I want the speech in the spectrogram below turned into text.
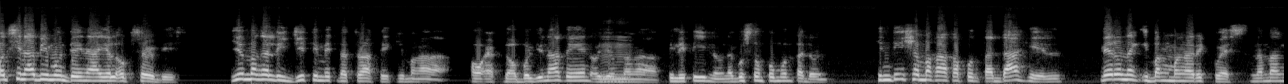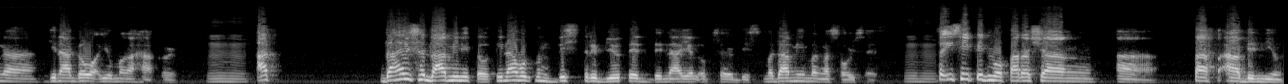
Pag sinabi mong denial of service, yung mga legitimate na traffic, yung mga OFW natin o yung Mhm. mga Pilipino na gustong pumunta doon, hindi siya makakapunta dahil meron ng ibang mga request na mga ginagawa yung mga hacker. Mhm. At dahil sa dami nito, tinawag kong distributed denial of service. Madami mga sources. Mhm. So isipin mo para siyang ah, Taft Avenue.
